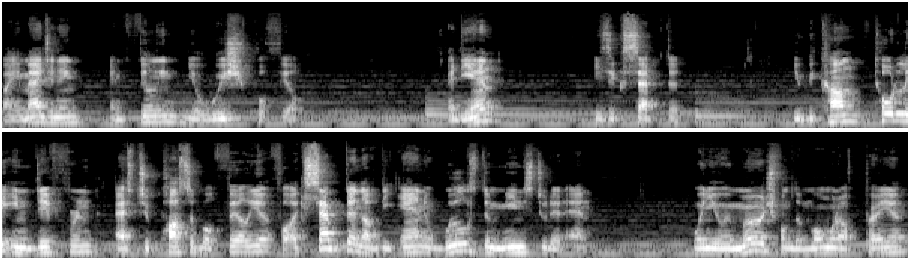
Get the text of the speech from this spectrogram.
by imagining and feeling your wish fulfilled. At the end, is accepted. You become totally indifferent as to possible failure, for acceptance of the end wills the means to that end. When you emerge from the moment of prayer,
